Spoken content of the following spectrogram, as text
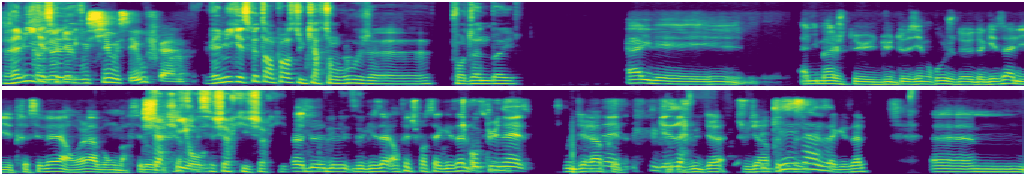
Rémi, qu'est-ce que, c'était ouf quand même. Rémi, qu'est-ce que t'en penses du carton rouge euh, pour John Boy? Ah, il est à l'image du, du deuxième rouge de, de Ghezal, il est très sévère. Voilà, bon, Marcelo. Cherki. C'est Cherki, Cherki. Euh, de, de. En fait, je pensais à Ghezal. Oh punaise. Je vous le dirai après. Je vous le dirai, je vous dirai après. à. Euh,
